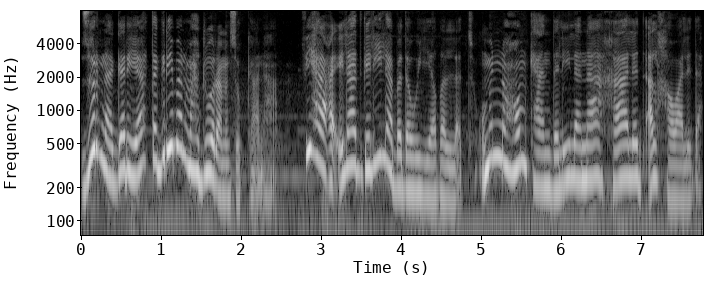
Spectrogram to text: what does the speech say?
زرنا قرية تقريبا مهجورة من سكانها. فيها عائلات قليلة بدوية ظلت ومنهم كان دليلنا خالد الخوالدة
